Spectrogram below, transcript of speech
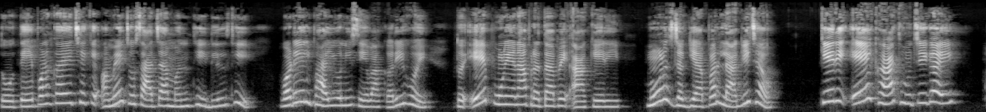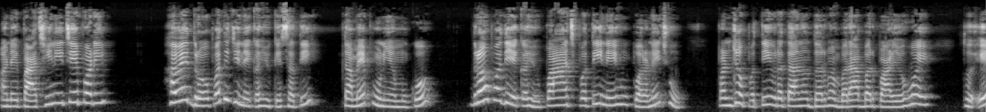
તો તે પણ કહે છે કે અમે જો સાચા મનથી, દિલથી વડીલ ભાઈઓની સેવા કરી હોય, તો એ પુણ્યના પ્રતાપે આ કેરી મૂળ જગ્યા પર લાગી જાઓ. કેરી એક હાથ ઊંચી ગઈ અને પાછી નીચે પડી. હવે દ્રૌપદીજીને કહ્યું કે, સતી, તમે પુણ્ય મૂકો. દ્રૌપદીએ કહ્યું, પાંચ પતિને હું પરણી છું પણ જો પતિવ્રતાનો ધર્મ બરાબર પાળ્યો હોય, તો એ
